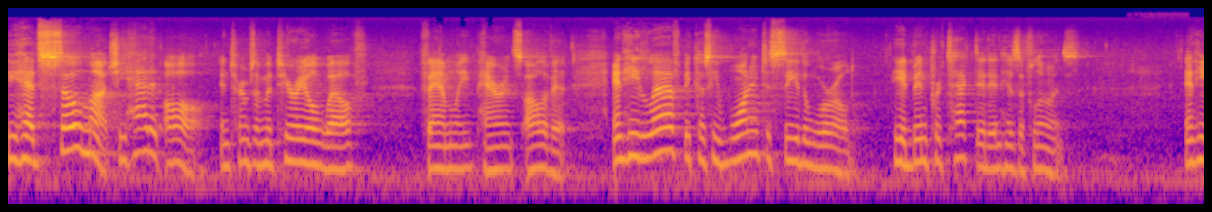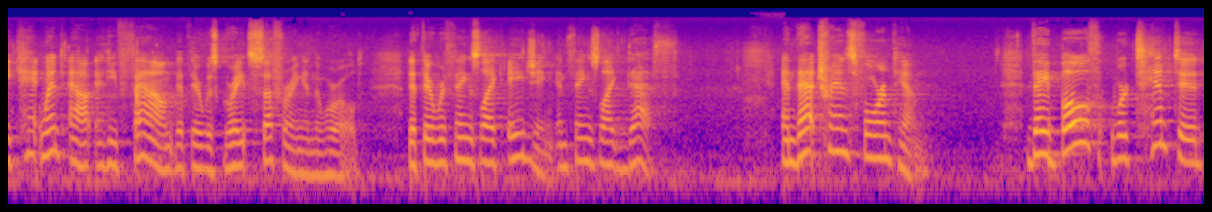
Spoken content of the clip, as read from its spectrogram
He had so much, he had it all in terms of material wealth, family, parents, all of it. And he left because he wanted to see the world. He had been protected in his affluence. And he went out and he found that there was great suffering in the world, that there were things like aging and things like death. And that transformed him. They both were tempted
